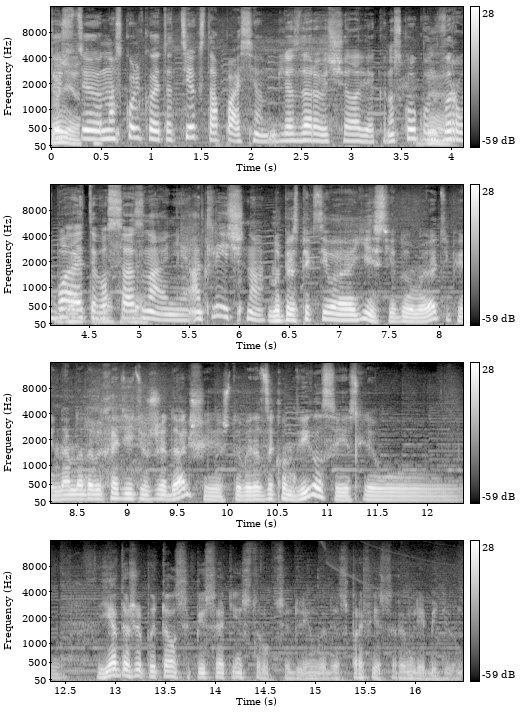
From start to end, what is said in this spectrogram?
То Понятно. есть, э, насколько этот текст опасен для здоровья человека, насколько да, он вырубает да, его да, сознание. Да. Отлично. Но перспектива есть, я думаю, да, теперь. Нам надо выходить уже дальше, чтобы этот закон двигался, если у... Я даже пытался писать инструкции для МВД с профессором Лебедевым.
